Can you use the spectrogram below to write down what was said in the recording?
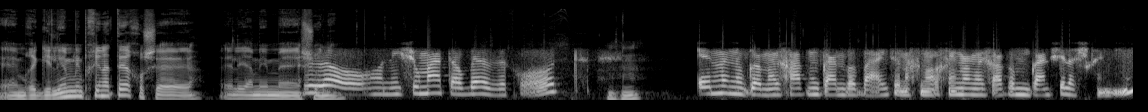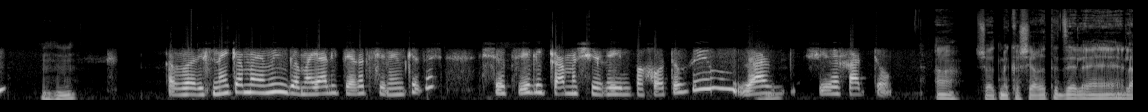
הם רגילים מבחינתך, או שאלה ימים אה, שונים? לא, אני שומעת הרבה אזעקות. אין לנו גם מרחב מוגן בבית, אנחנו הולכים למרחב המוגן של השכנים. אבל לפני כמה ימים גם היה לי פרק שירים כזה, שהוציא לי כמה שירים פחות טובים, ואז שיר אחד טוב. אה, שאת מקשרת את זה ל... ל...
